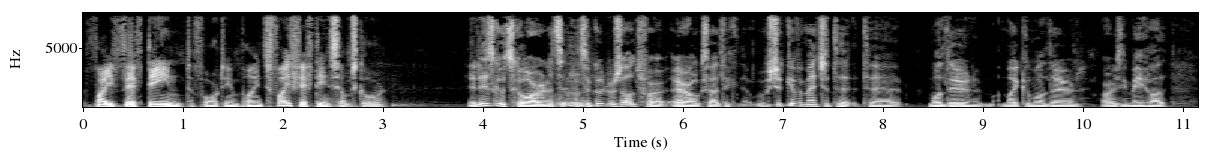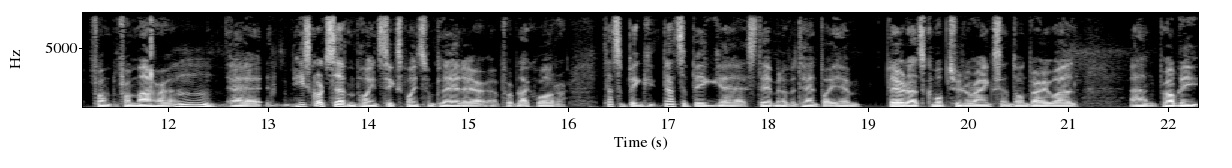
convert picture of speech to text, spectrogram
515 to 14 points. 515 some scoring. It is good scoring. It's a, it's a good result for Éire Celtic. We should give a mention to, to Muldoon, Michael Muldoon, or is he Mihal from from Mahara? Mm. Uh, he scored seven points, six points from play there uh, for Blackwater. That's a big that's a big uh, statement of intent by him. Player that's come up through the ranks and done very well, and probably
